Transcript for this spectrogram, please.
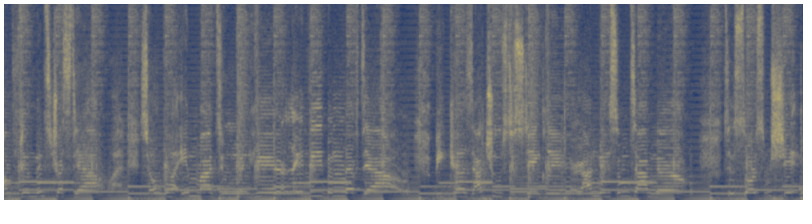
I'm feeling stressed out. So what am I doing here? Lately been left out because I choose to stand clear. I need some time now to sort some shit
